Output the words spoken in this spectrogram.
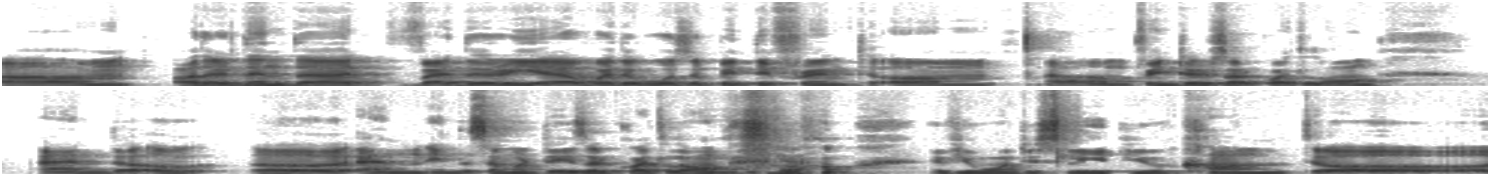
Um, other than that, weather, yeah, weather was a bit different. Um, um, winters are quite long, and uh, uh, and in the summer days are quite long. So yeah. if you want to sleep, you can't. Uh,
